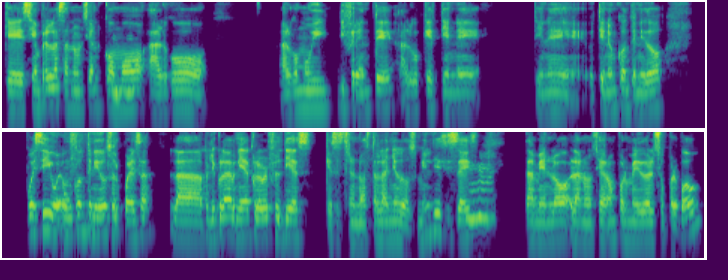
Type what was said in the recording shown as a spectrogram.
que siempre las anuncian como algo, algo muy diferente, algo que tiene, tiene, tiene un contenido, pues sí, un contenido sorpresa. La película de Avenida Cloverfield 10, que se estrenó hasta el año 2016, también lo, anunciaron por medio del Super Bowl.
